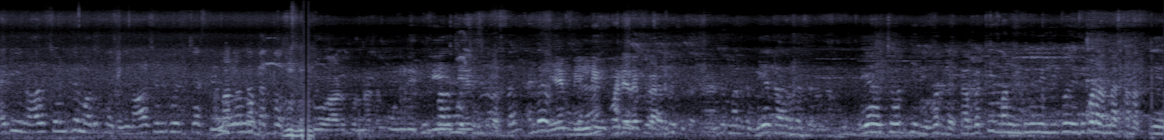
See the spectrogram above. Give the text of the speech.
అయితే ఈ నాలుగు సెంట్లు అడుగుతుంది ఈ నాలుగు సెంట్లు మనలో పెద్ద వస్తుంది. నువ్వు వాడుకున్నట్టు ముందు ఇది అంటే ఏ బిల్డింగ్ కూడా ఎరగట్టు అంటే మనకు ఏ కావాలి కదా సార్? ఏ వచ్చేవాడికి ఇది ఇవ్వట్లేదు. కాబట్టి మనం ఇది ఇది కూడా ఇది కూడా అమ్మేస్తాను ఈ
